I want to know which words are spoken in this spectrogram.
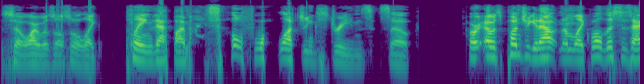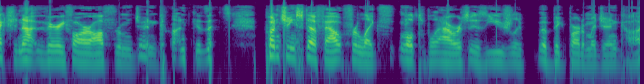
So I was also like playing that by myself while watching streams. So, or I was punching it out, and I'm like, well, this is actually not very far off from Gen Con because it's punching stuff out for like multiple hours is usually a big part of my Gen Con.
